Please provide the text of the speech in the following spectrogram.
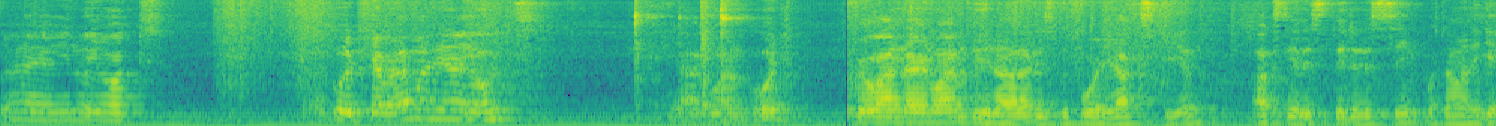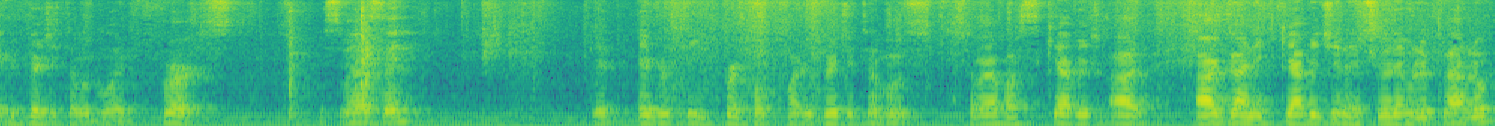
You know, you're. A good cameraman, you know, you're. Yeah, go on, good. If you're wondering why I'm doing all of this before the oxtail, oxtail is still in the sink, but I want to get the vegetable going first. You see what I'm saying? Get everything prepped up for the vegetables. So I have a cabbage, organic cabbage in it. So them look and look.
